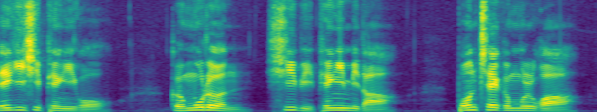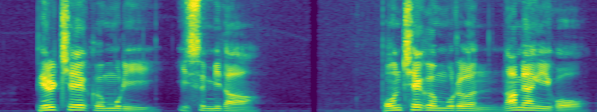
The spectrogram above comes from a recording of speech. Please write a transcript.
120평이고 건물은 12평입니다. 본체 건물과 별채 건물이 있습니다. 본체 건물은 남향이고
